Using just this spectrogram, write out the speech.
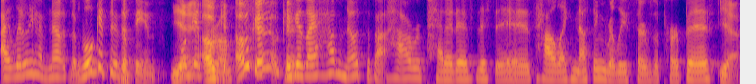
I literally have notes. We'll get through the, scenes. Yeah. we'll get through okay. them. Okay. Okay. Because I have notes about how repetitive this is, how like nothing really serves a purpose. Yeah,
